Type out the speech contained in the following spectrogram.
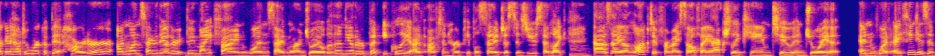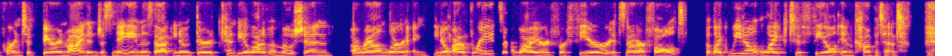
are going to have to work a bit harder on one side or the other. They might find one side more enjoyable than the other, but equally I've often heard people say just as you said like mm. as I unlocked it for myself, I actually came to enjoy it. And what I think is important to bear in mind and just name is that, you know, there can be a lot of emotion around learning. You know, Yeah. our brains are wired for fear. It's not our fault, but like we don't like to feel incompetent. Yeah.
